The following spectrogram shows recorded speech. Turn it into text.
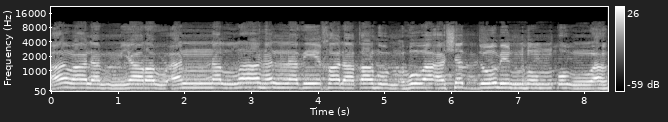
أولم يروا أن الله الذي خلقهم هو أشد منهم قوة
